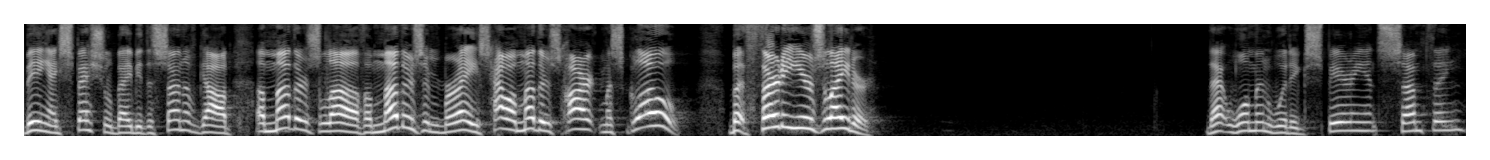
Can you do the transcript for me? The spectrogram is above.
being a special baby, the Son of God, a mother's love, a mother's embrace, how a mother's heart must glow. But 30 years later, that woman would experience something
